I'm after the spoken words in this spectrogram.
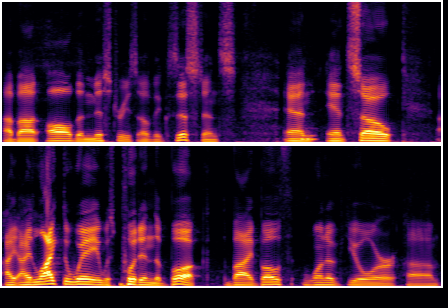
about all the mysteries of existence, and mm-hmm. and so I, I like the way it was put in the book by both one of your um,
